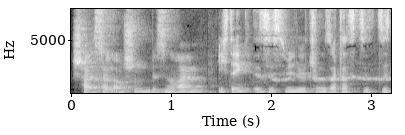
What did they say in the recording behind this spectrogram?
scheißt halt auch schon ein bisschen rein. Ich denke, es ist, wie du schon gesagt hast, die, die,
